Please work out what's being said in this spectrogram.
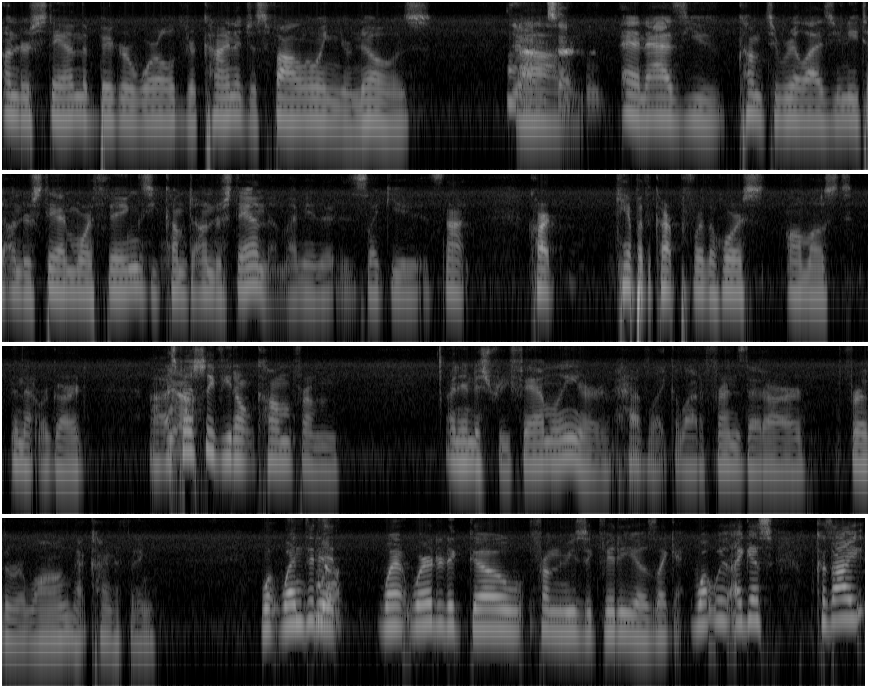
understand the bigger world. You're kind of just following your nose. yeah Um, exactly And as you come to realize you need to understand more things, you come to understand them. I mean, it's like you, it's not cart, can't put the cart before the horse almost in that regard. Uh, Especially if you don't come from an industry family or have like a lot of friends that are further along, that kind of thing. What, when did Yeah. it, when, where did it go from the music videos? Like, what was, I guess, because I,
